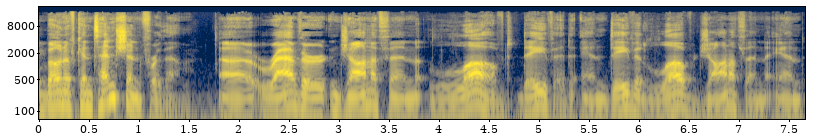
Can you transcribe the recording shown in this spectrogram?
bone of contention for them. Uh, rather, Jonathan loved David, and David loved Jonathan, and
